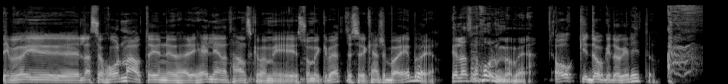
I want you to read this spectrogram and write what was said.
Det var ju, Lasse Holm outade ju nu här i helgen att han ska vara med i Så mycket bättre, så det kanske bara är början. Ska Lasse Holm vara med? Och Dogge Doggelito.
